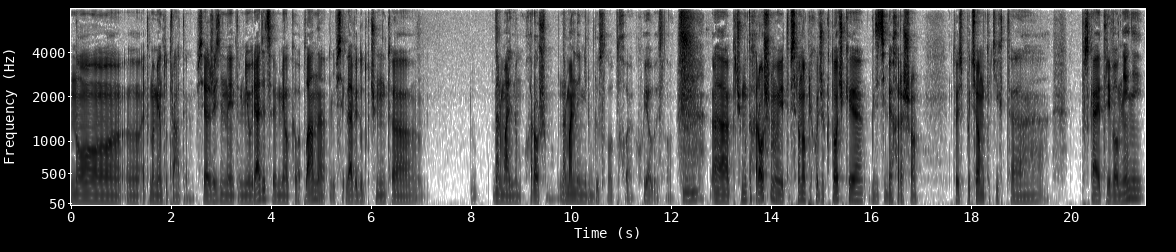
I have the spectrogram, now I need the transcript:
но это момент утраты. Все жизненные там неурядицы мелкого плана не всегда ведут к чему-то нормальному, хорошему. Нормальное не люблю слово, плохое, хуевое слово. Mm-hmm. А, к чему-то хорошему, и ты все равно приходишь к точке, где тебе хорошо. То есть путем каких-то, пускай три волнений,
